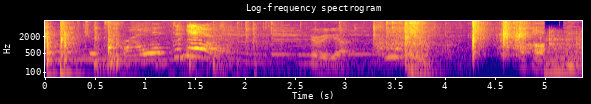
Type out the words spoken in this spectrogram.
I need to try it again. Here we go. Whoa.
